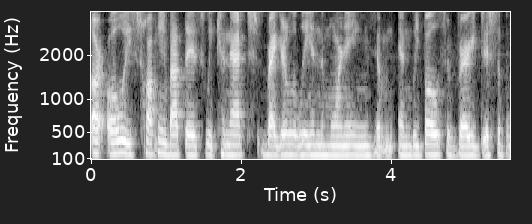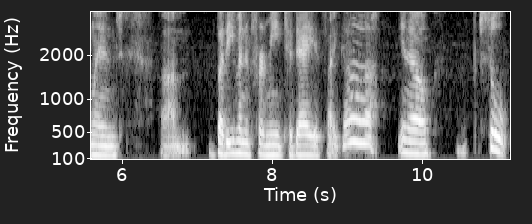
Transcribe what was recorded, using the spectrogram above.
are always talking about this. We connect regularly in the mornings and, and we both are very disciplined um, but even for me today, it's like, oh, you know, so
